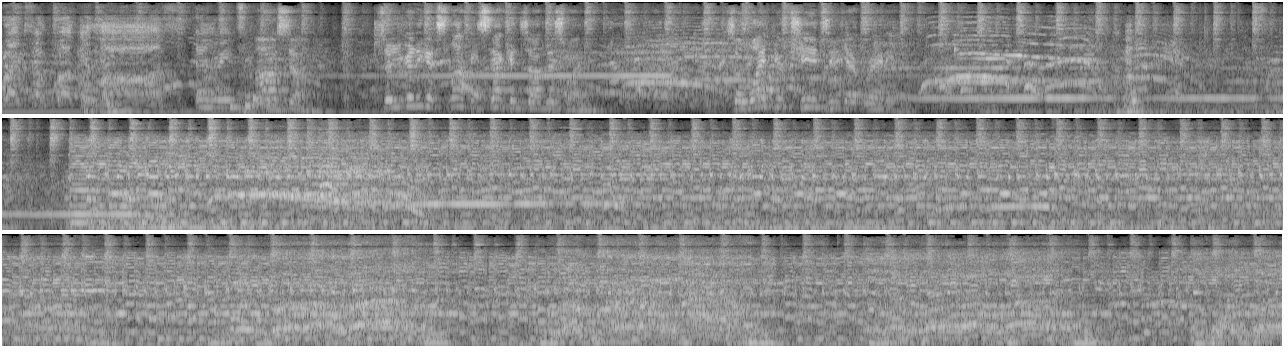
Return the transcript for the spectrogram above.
break some fucking laws. And me too. Awesome. So you're gonna get sloppy seconds on this one. So wipe your chins and get ready. shaking at the knees.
